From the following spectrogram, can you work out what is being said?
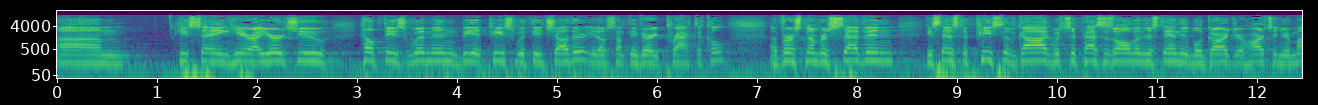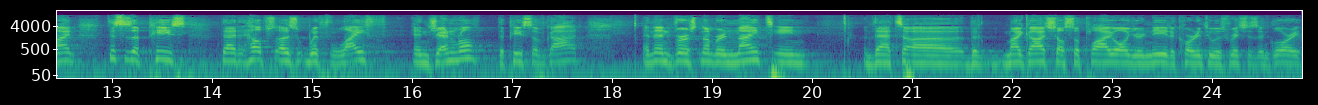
um, he's saying here, I urge you, help these women be at peace with each other. You know, something very practical. Uh, verse number 7, he says, The peace of God, which surpasses all understanding, will guard your hearts and your mind. This is a peace that helps us with life in general, the peace of God. And then verse number 19, that uh, the, my God shall supply all your need according to his riches and glory.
